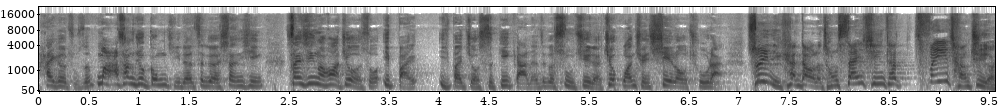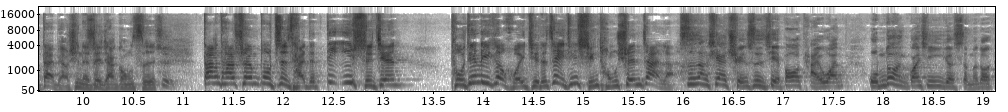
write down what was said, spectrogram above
骇客组织，马上就攻击了这个三星。三星的话就有说一百一百九十 Giga 的这个数据了，就完全泄露出来。所以你看到了，从三星它非常具有代表性的这家公司，是当他宣布制裁的第一时间。普京立刻回击了，这已经形同宣战了。事实上，现在全世界，包括台湾，我们都很关心一个什么东西。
